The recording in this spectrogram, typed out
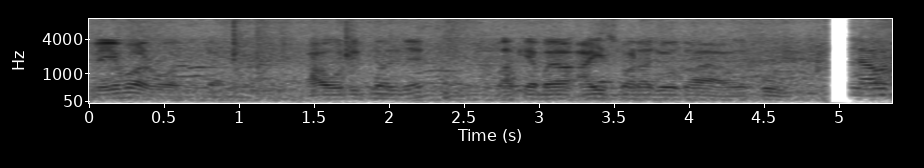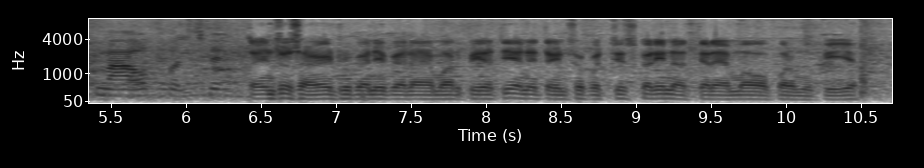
ફ્લેવર હોય આ ઓરિજિનલ છે. બાકી આ બધા આઈસ વાળા જો તો આ ફૂલ ઓફર છે. ત્રણસો સાહીઠ રૂપિયાની પહેલાં એમઆરપી હતી અને ત્રણસો પચીસ કરીને અત્યારે એમાં ઓફર મૂકી છે.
